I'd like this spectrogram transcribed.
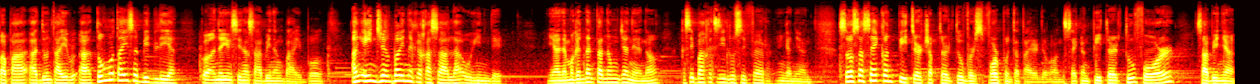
papa uh, doon tayo uh, tungo tayo sa Biblia kung ano yung sinasabi ng Bible. Ang angel ba ay nagkakasala o hindi? Yan, ang magandang tanong dyan eh, no? Kasi bakit si Lucifer? Yung ganyan. So sa 2 Peter chapter 2 verse 4, punta tayo doon. 2 Peter 2.4, sabi niya,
